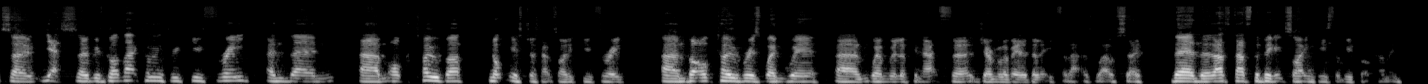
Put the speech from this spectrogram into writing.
so yes, so we've got that coming through Q3, and then um, October. Not it's just outside of Q3, um, but October is when we're um, when we're looking at for general availability for that as well. So there, the, that's that's the big exciting piece that we've got coming.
